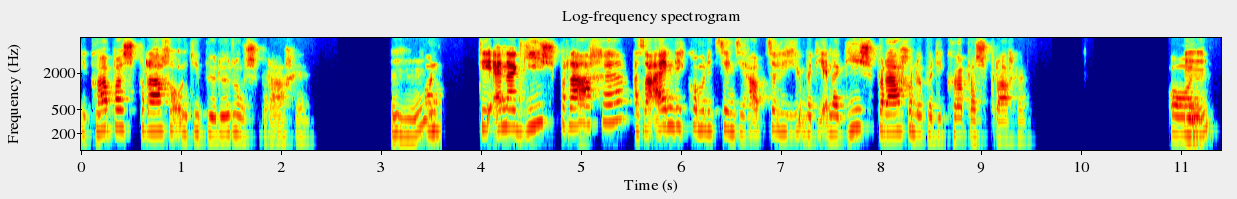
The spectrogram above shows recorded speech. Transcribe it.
die Körpersprache und die Berührungssprache. Mhm. Und die Energiesprache, also eigentlich kommunizieren sie hauptsächlich über die Energiesprache und über die Körpersprache. Und Mhm.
